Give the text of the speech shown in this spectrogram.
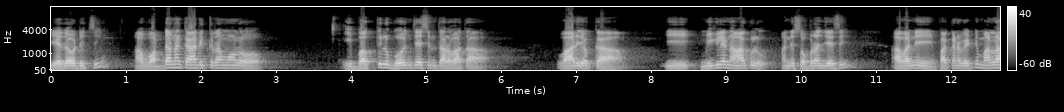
ఏదో ఒకటి ఇచ్చి ఆ వడ్డన కార్యక్రమంలో ఈ భక్తులు భోజనం చేసిన తర్వాత వారి యొక్క ఈ మిగిలిన ఆకులు అన్నీ శుభ్రం చేసి అవన్నీ పక్కన పెట్టి మళ్ళీ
